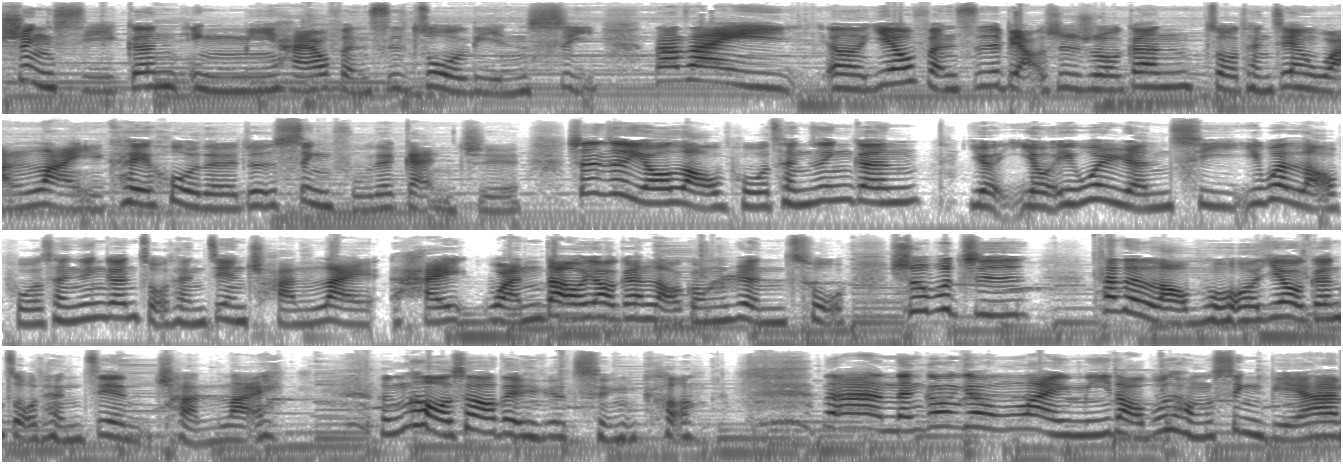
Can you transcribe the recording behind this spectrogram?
讯息跟影迷还有粉丝做联系，那在呃也有粉丝表示说，跟佐藤健玩赖也可以获得就是幸福的感觉，甚至有老婆曾经跟有有一位人妻一位老婆曾经跟佐藤健传赖，还玩到要跟老公认错，殊不知他的老婆也有跟佐藤健传赖，很好笑的一个情况。那能够用赖迷倒不同性别和。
